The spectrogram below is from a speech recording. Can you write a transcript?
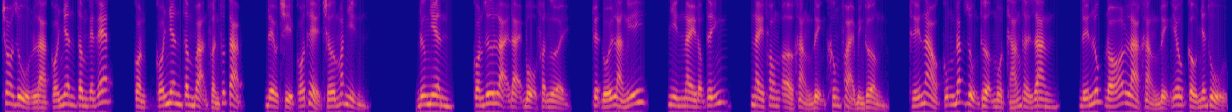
cho dù là có nhân tâm ghen ghét, còn có nhân tâm vạn phần phức tạp, đều chỉ có thể trơ mắt nhìn. Đương nhiên, còn dư lại đại bộ phận người, tuyệt đối là nghĩ, nhìn này động tĩnh, này phòng ở khẳng định không phải bình thường, thế nào cũng đắc dụng thượng một tháng thời gian, đến lúc đó là khẳng định yêu cầu nhân thủ,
